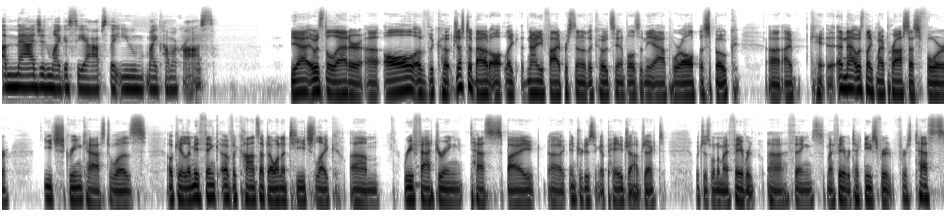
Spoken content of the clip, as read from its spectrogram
imagine legacy apps that you might come across? Yeah, it was the latter. Uh, all of the code, just about all, like 95% of the code samples in the app were all bespoke. Uh, I can't, and that was like my process for each screencast was okay. Let me think of a concept I want to teach, like um, refactoring tests by uh, introducing a page object, which is one of my favorite uh, things, my favorite techniques for for tests.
